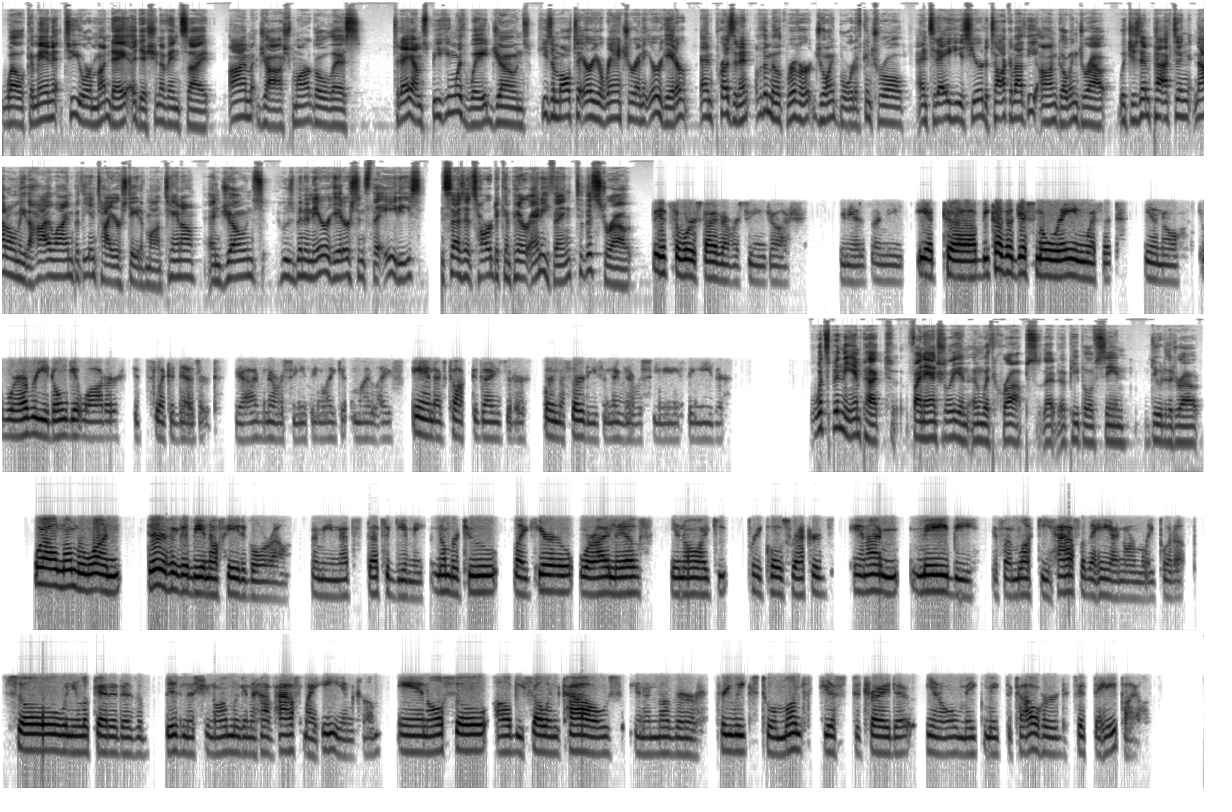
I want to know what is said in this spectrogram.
Welcome in to your Monday edition of Insight. I'm Josh Margolis. Today I'm speaking with Wade Jones. He's a Malta area rancher and irrigator and president of the Milk River Joint Board of Control. And today he's here to talk about the ongoing drought, which is impacting not only the Highline but the entire state of Montana. And Jones, who's been an irrigator since the 80s, says it's hard to compare anything to this drought. It's the worst I've ever seen, Josh. It is. I mean, it uh, because of just no rain with it. You know, wherever you don't get water, it's like a desert. Yeah, I've never seen anything like it in my life. And I've talked to guys that are, are in the 30s and they've never seen anything either. What's been the impact financially and, and with crops that uh, people have seen due to the drought? Well, number one, there isn't going to be enough hay to go around. I mean, that's that's a gimme. Number two, like here where I live, you know, I keep pretty close records, and I'm maybe, if I'm lucky, half of the hay I normally put up. So when you look at it as a business, you know, I'm going to have half my hay income. And also, I'll be selling cows in another three weeks to a month just to try to, you know, make make the cow herd fit the hay pile.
